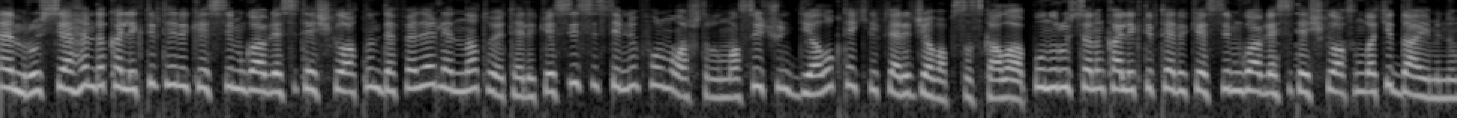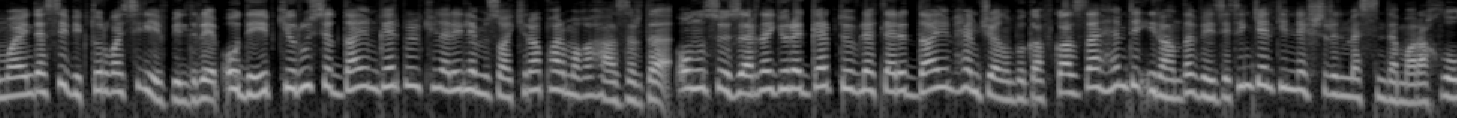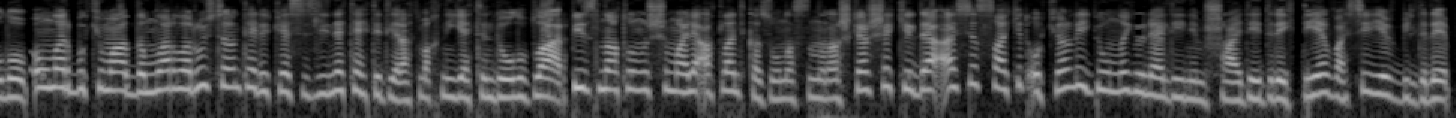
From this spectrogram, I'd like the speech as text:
Həm Rusiya, həm də kollektiv təhlükəsizlik müqaviləsi təşkilatının dəfələrlə NATO-ya təhlükəsizlik sisteminin formalaşdırılması üçün dialoq təklifləri cavabsız qalıb. Bunu Rusiyanın kollektiv təhlükəsizlik müqaviləsi təşkilatındakı daimi nümayəndəsi Viktor Vasilyev bildirib. O deyib ki, Rusiya daim qərb ölkələri ilə müzakirə aparmağa hazırdır. Onun sözlərinə görə qərb dövlətləri daim həm Cənubi Qafqazda, həm də İranda vəziyyətin gərginləşdirilməsində maraqlı olub. Onlar bu kimi addımlarla Rusiyanın təhlükəsizliyinə təhdid yaratmaq niyyətində olublar. Biz NATO-nun Şimali Atlantika zonasından aşkar şəkildə Asiya Sakit Okean regionuna yönəldiyini müşahidə edirik, deyə Vasilyev bildirib.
